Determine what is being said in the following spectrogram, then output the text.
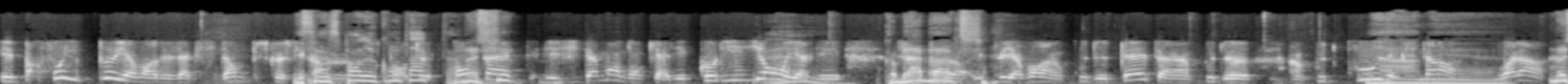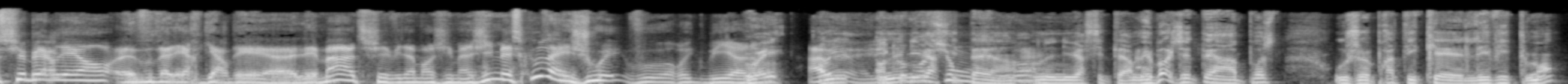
et parfois il peut y avoir des accidents puisque c'est un sport de contact. contact, évidemment. Donc il y a des collisions, il y a des Comme la il peut- boxe. Il peut y avoir un coup de tête, un coup de, un coup de coude, Non, etc. euh, Voilà. Monsieur Berléand, vous allez regarder les matchs, évidemment, j'imagine. Mais est-ce que vous avez joué, vous, au rugby alors Oui, Ah en, oui en commotions, universitaire, hein, en universitaire. Mais moi, j'étais à un poste où je pratiquais l'évitement gratuitement.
